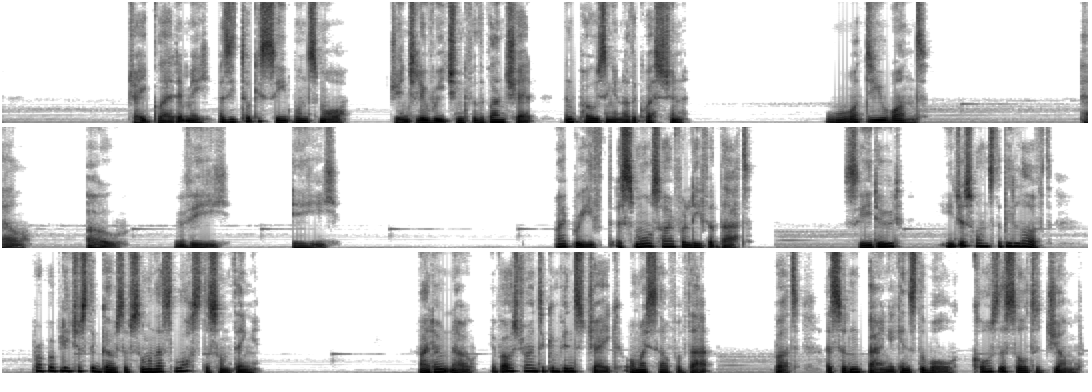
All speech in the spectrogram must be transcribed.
Jake glared at me as he took his seat once more gingerly reaching for the planchette and posing another question. What do you want? L O V E. I breathed a small sigh of relief at that. See, dude, he just wants to be loved. Probably just the ghost of someone that's lost or something. I don't know if I was trying to convince Jake or myself of that, but a sudden bang against the wall caused the soul to jump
